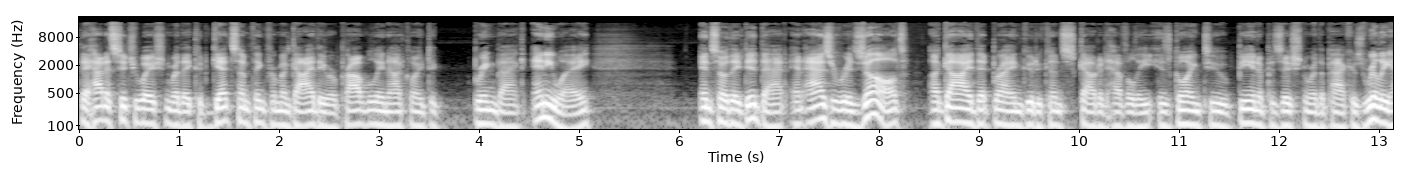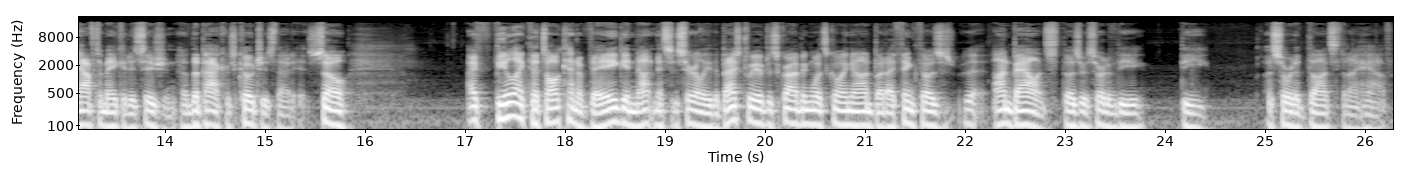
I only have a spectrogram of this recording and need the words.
they had a situation where they could get something from a guy they were probably not going to bring back anyway. And so they did that. And as a result, a guy that Brian Gutekunst scouted heavily is going to be in a position where the Packers really have to make a decision. Uh, the Packers coaches, that is. So I feel like that's all kind of vague and not necessarily the best way of describing what's going on. But I think those, uh, on balance, those are sort of the the assorted thoughts that I have.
